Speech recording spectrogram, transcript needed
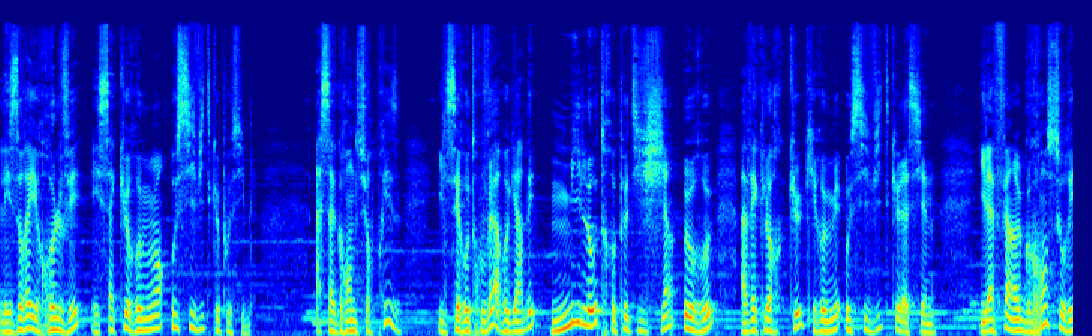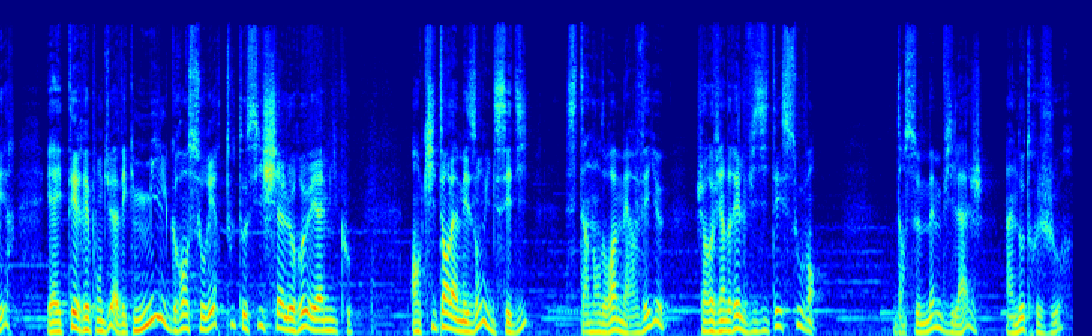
les oreilles relevées et sa queue remuant aussi vite que possible. À sa grande surprise, il s'est retrouvé à regarder mille autres petits chiens heureux avec leur queue qui remuait aussi vite que la sienne. Il a fait un grand sourire et a été répondu avec mille grands sourires tout aussi chaleureux et amicaux. En quittant la maison, il s'est dit C'est un endroit merveilleux, je reviendrai le visiter souvent. Dans ce même village, un autre jour,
